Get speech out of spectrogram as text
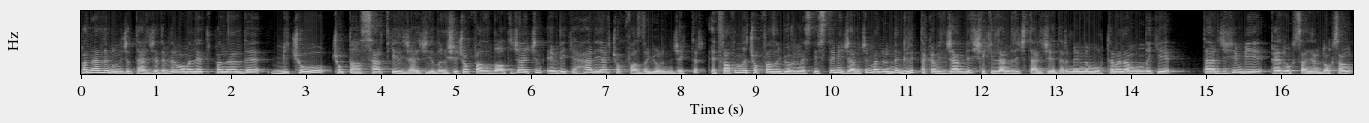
panel de bunun için tercih edebilirim ama LED panelde birçoğu çok daha sert geleceği için ya da ışığı çok fazla dağıtacağı için evdeki her yer çok fazla görünecektir. Etrafında çok fazla görünmesini istemeyeceğim için ben önüne grid takabileceğim bir şekillendirici tercih ederim. Benim de muhtemelen bundaki tercihim bir P90 yani 90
